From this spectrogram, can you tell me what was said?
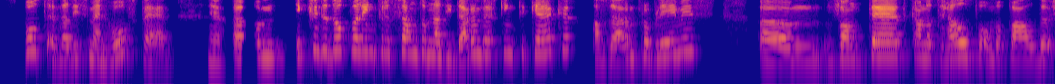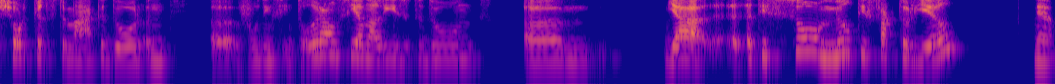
spot en dat is mijn hoofdpijn. Ja. Um, ik vind het ook wel interessant om naar die darmwerking te kijken, als daar een probleem is. Um, van tijd kan het helpen om bepaalde shortcuts te maken door een uh, voedingsintolerantieanalyse te doen. Um, ja, het is zo multifactorieel. Ja.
